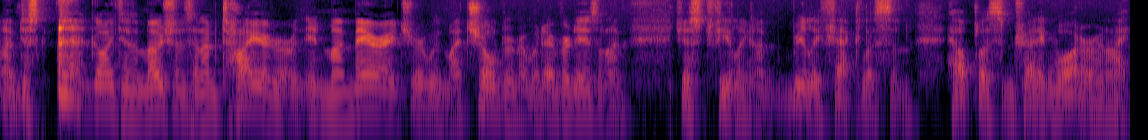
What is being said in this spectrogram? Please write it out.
I'm just going through the motions and I'm tired, or in my marriage, or with my children, or whatever it is, and I'm just feeling I'm really feckless and helpless and treading water. And I,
